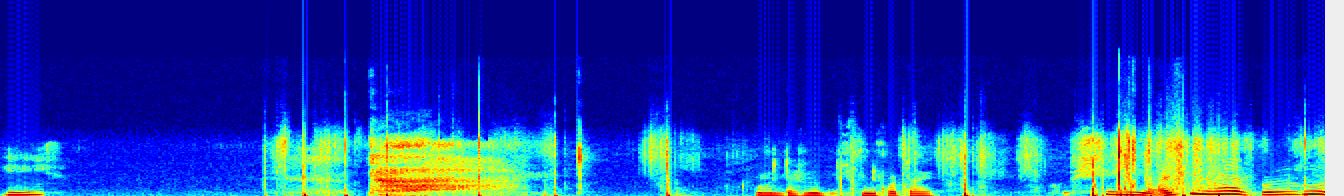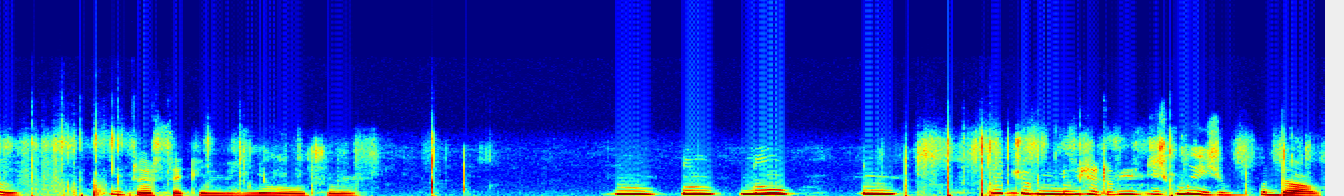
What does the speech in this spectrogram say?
и... Ой, даже не хватает. Вообще один раз повезло. И тоже с такими не лучшими. Ну, ну, ну, ну. Ну что мне вообще, то мне здесь Мэйси попадал.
